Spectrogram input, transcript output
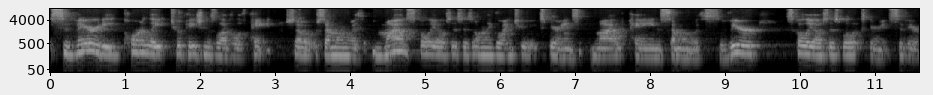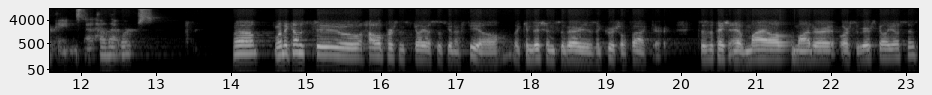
severity correlate to a patient's level of pain? So, someone with mild scoliosis is only going to experience mild pain. Someone with severe scoliosis will experience severe pain. Is that how that works? Well, when it comes to how a person's scoliosis is going to feel, the condition severity is a crucial factor. Does the patient have mild, moderate, or severe scoliosis?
